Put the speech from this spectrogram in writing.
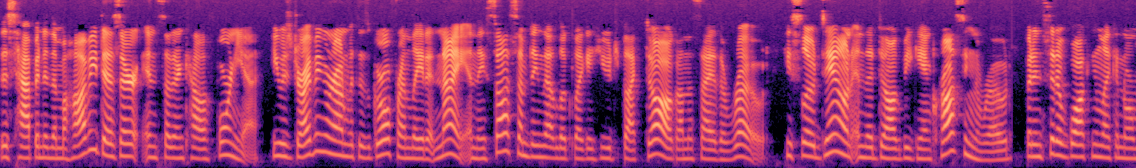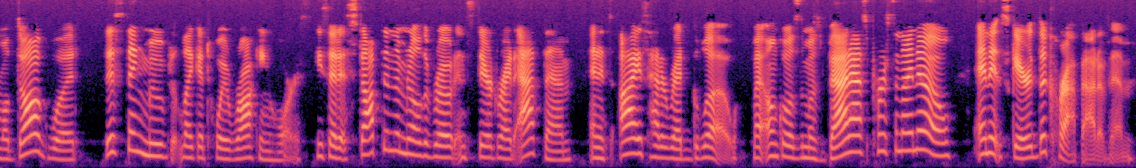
This happened in the Mojave Desert in Southern California. He was driving around with his girlfriend late at night and they saw something that looked like a huge black dog on the side of the road. He slowed down and the dog began crossing the road, but instead of walking like a normal dog would, this thing moved like a toy rocking horse. He said it stopped in the middle of the road and stared right at them, and its eyes had a red glow. My uncle is the most badass person I know, and it scared the crap out of him.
